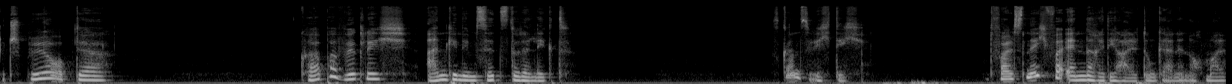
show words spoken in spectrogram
Und spür, ob der Körper wirklich angenehm sitzt oder liegt. Das ist ganz wichtig. Falls nicht, verändere die Haltung gerne nochmal.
